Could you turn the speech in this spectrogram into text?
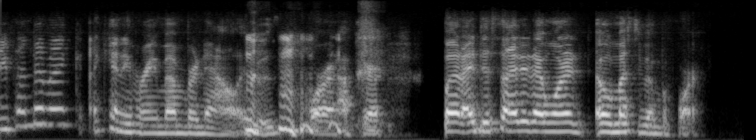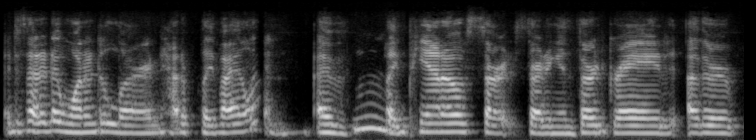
pre-pandemic? I can't even remember now if it was before or after. But i decided i wanted oh it must have been before. I decided i wanted to learn how to play violin. I've mm. played piano start starting in third grade other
